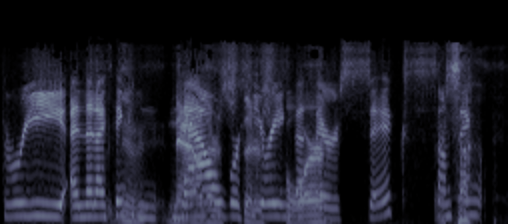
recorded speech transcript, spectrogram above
three and then i think now now, we're hearing four. that there's six something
